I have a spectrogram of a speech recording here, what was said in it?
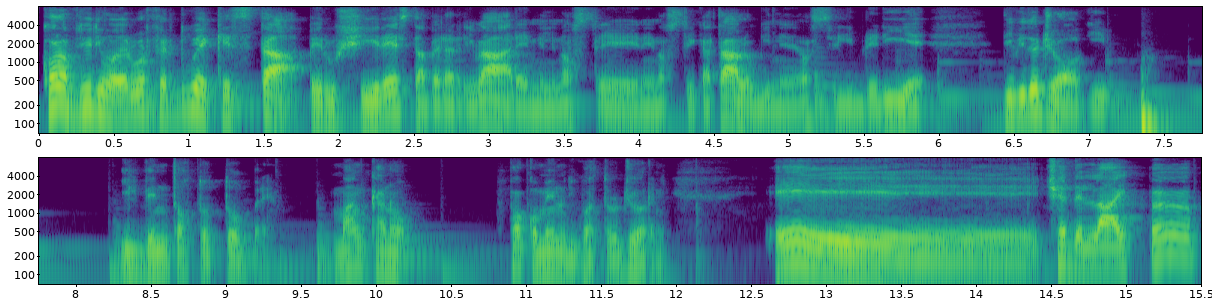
Call of Duty Modern Warfare 2 che sta per uscire, sta per arrivare nostre, nei nostri cataloghi, nelle nostre librerie di videogiochi il 28 ottobre. Mancano poco meno di 4 giorni. E c'è dell'hype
